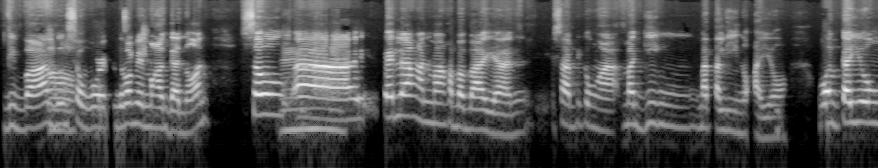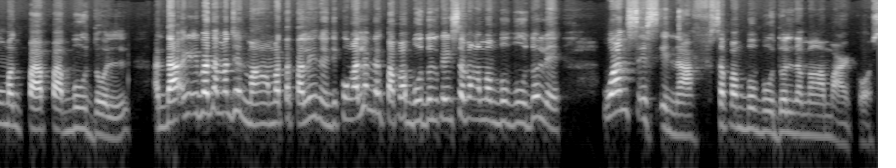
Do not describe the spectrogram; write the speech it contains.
'di ba, dun Oo. sa work, 'di ba may mga gano'n? So, Hmm. ah, kailangan mga kababayan, sabi ko nga, maging matalino kayo. Huwag kayong magpapabudol. Ang iba naman diyan mga matatalino, hindi ko alam nagpapabudol kayo sa mga mambubudol, eh. Once is enough sa pambubudol ng mga Marcos.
